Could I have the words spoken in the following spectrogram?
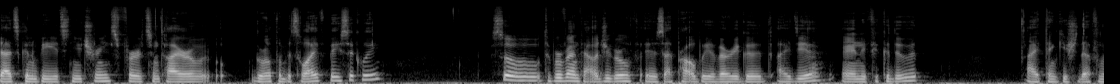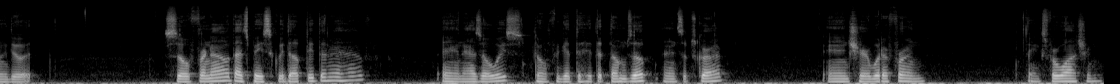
that's going to be its nutrients for its entire growth of its life, basically. So to prevent algae growth is uh, probably a very good idea, and if you could do it, I think you should definitely do it. So for now, that's basically the update that I have. And as always, don't forget to hit the thumbs up and subscribe, and share with a friend. Thanks for watching.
